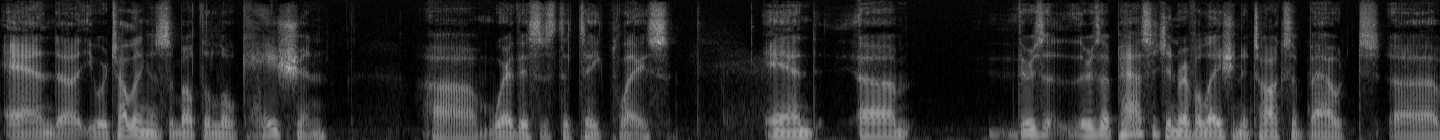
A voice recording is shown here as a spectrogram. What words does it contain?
And uh, you were telling us about the location uh, where this is to take place. And um, there's a, there's a passage in Revelation that talks about uh,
